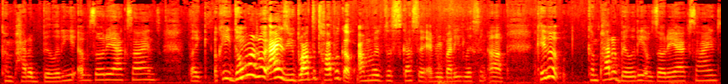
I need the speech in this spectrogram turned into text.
compatibility of zodiac signs. Like, okay, don't roll your eyes. You brought the topic up. I'm gonna discuss it. Everybody, listen up. Okay, but compatibility of zodiac signs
